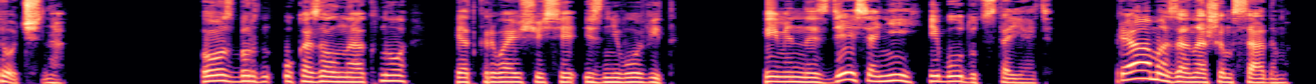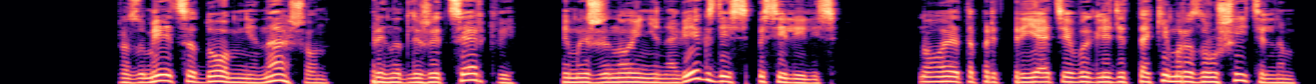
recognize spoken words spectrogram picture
Точно. Осборн указал на окно и открывающийся из него вид. Именно здесь они и будут стоять. Прямо за нашим садом. Разумеется, дом не наш, он принадлежит церкви, и мы с женой не навек здесь поселились. Но это предприятие выглядит таким разрушительным,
